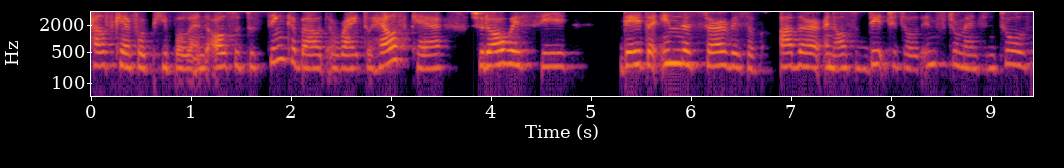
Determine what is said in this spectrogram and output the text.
healthcare for people and also to think about a right to healthcare should always see data in the service of other and also digital instruments and tools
